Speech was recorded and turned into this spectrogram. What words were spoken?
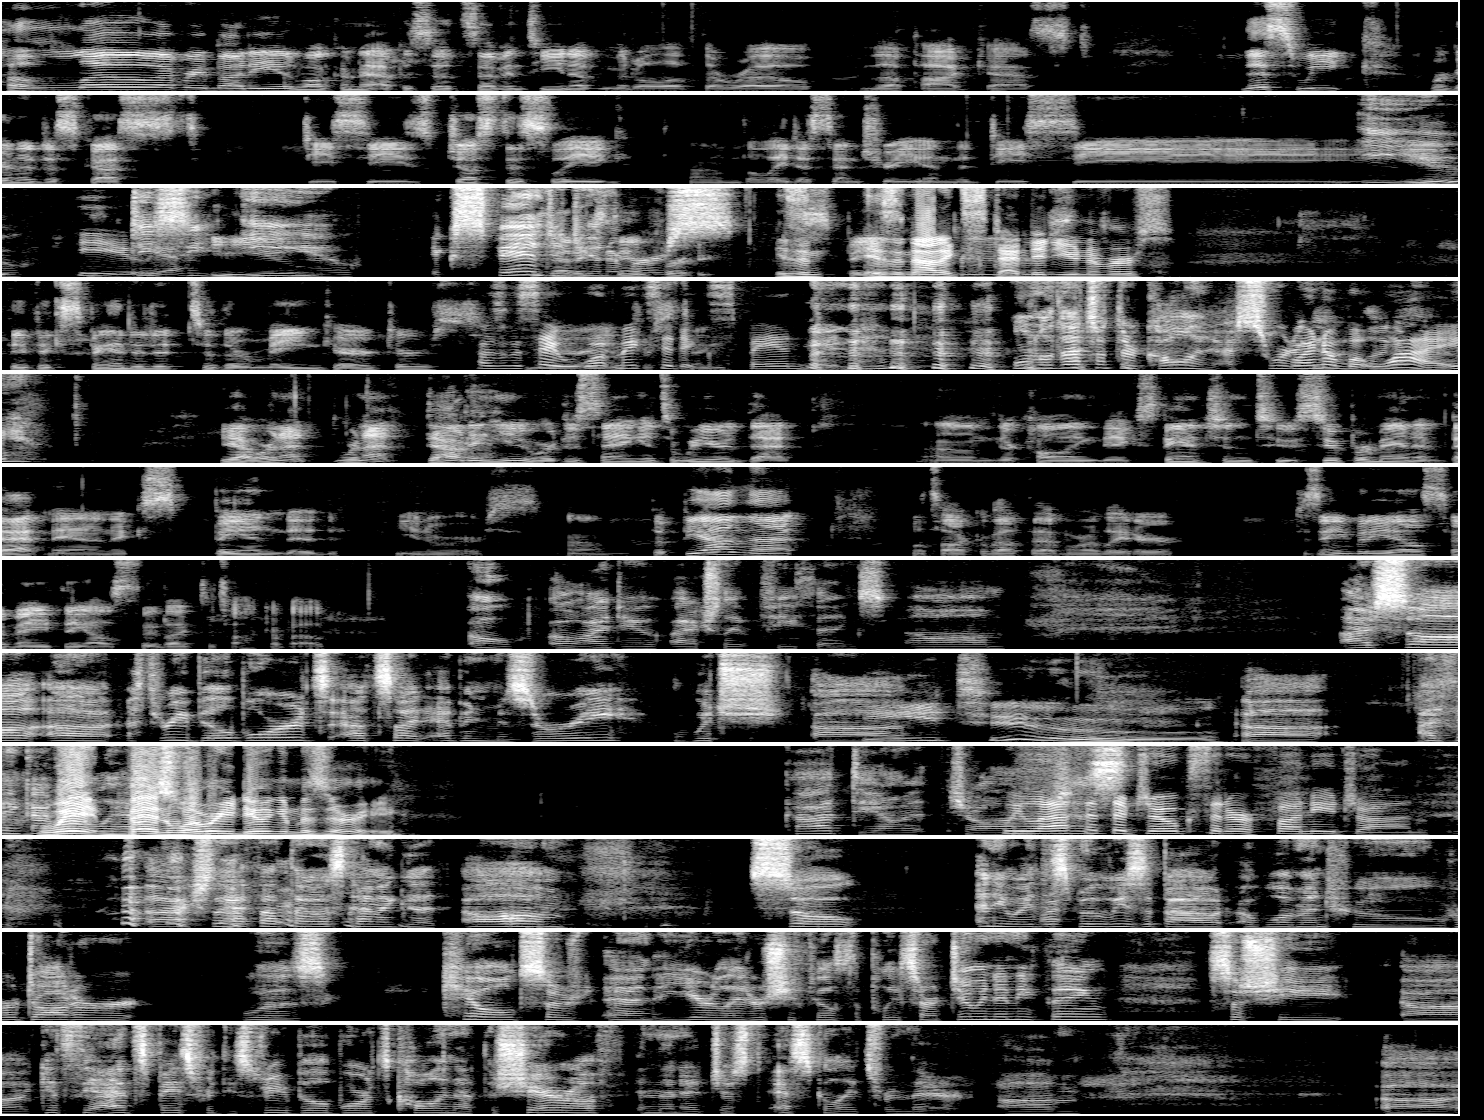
Hello, everybody, and welcome to episode 17 of Middle of the Row, the podcast. This week, we're going to discuss DC's Justice League, um, the latest entry in the DC EU. EU. DC EU? EU. Expanded Does that universe. Isn't Expanded is it not universe? extended universe? They've expanded it to their main characters. I was gonna say, Very what makes it expanded? Well, no, that's what they're calling it. I swear to well, I know, but like- why? Yeah, we're not we're not doubting you. We're just saying it's weird that um, they're calling the expansion to Superman and Batman an expanded universe. Um, but beyond that, we'll talk about that more later. Does anybody else have anything else they'd like to talk about? Oh, oh, I do. I actually have a few things. Um, I saw uh, three billboards outside Ebbing, Missouri, which uh, Me too. uh, I think I Wait, probably have Ben, some- what were you doing in Missouri? God damn it, John. We laugh Just- at the jokes that are funny, John. Uh, actually, I thought that was kind of good. Um, so anyway, this movie's about a woman who her daughter was killed. So and a year later, she feels the police aren't doing anything. So she uh, gets the ad space for these three billboards calling at the sheriff, and then it just escalates from there. Um, uh,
